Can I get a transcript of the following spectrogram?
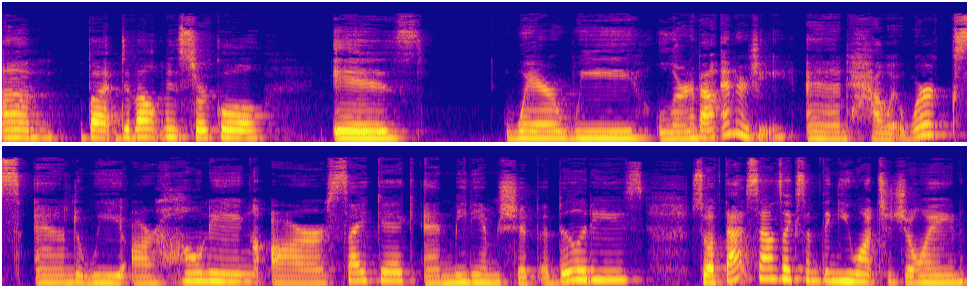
Um, but Development Circle is where we learn about energy and how it works, and we are honing our psychic and mediumship abilities. So, if that sounds like something you want to join,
